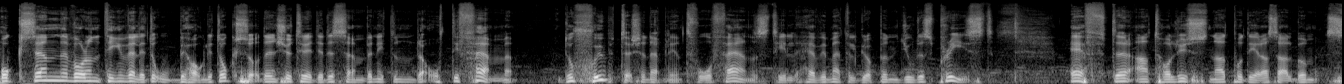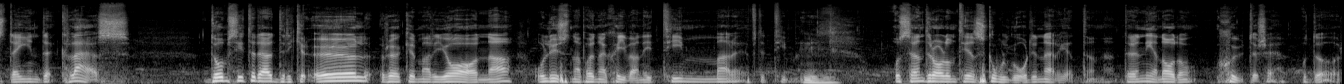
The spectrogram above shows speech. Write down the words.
Och sen var det någonting väldigt obehagligt också. Den 23 december 1985 då skjuter sig nämligen två fans till heavy metal-gruppen Judas Priest efter att ha lyssnat på deras album Stained Class. De sitter där, dricker öl, röker marijuana och lyssnar på den här skivan i timmar efter timmar. Mm. Och sen drar de till en skolgård i närheten där den ena av dem skjuter sig och dör.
